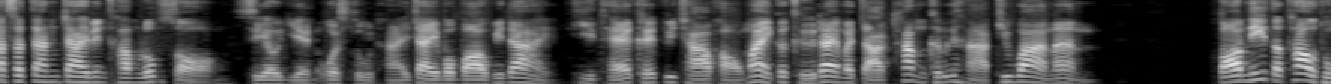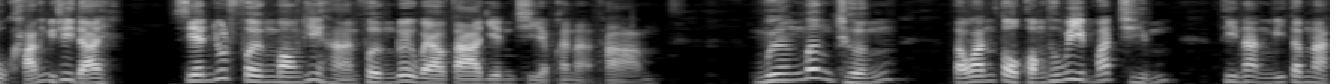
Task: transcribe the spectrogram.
ัศจรรย์ใจเป็นคำลบสองเซียวเหยียนอดสูดหายใจเบาๆไม่ได้ ที่แท้เคล็ดวิชาเผาไหม้ก็คือได้มาจากถ้ำคฤหาสน์ที่ว่านั่น ตอนนี้ตะเท่าถูกขังอยู่ที่ใด เซียนยุทธเฟิงมองที่หานเฟิงด้วยแววตาเย็นเฉียบขณะถาม เมืองเมืองเฉิง ตะวันตกของทวีปมัดฉิม ที่นั่นมีตำหนัก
